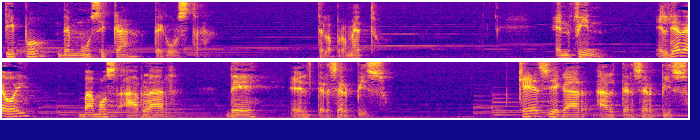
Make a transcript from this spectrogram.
tipo de música te gusta. Te lo prometo. En fin, el día de hoy vamos a hablar de el tercer piso. ¿Qué es llegar al tercer piso?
